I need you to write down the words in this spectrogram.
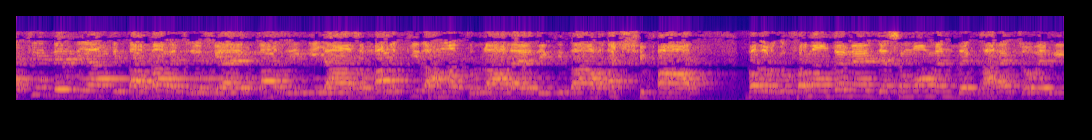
عقیدے دیا کتاباں لکھا ہے، قاضی ایاز مالکی رحمت اللہ علیہ دی کتاب اشفا بزرگ فرما نے، جس مومن دے گھر چوے گی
